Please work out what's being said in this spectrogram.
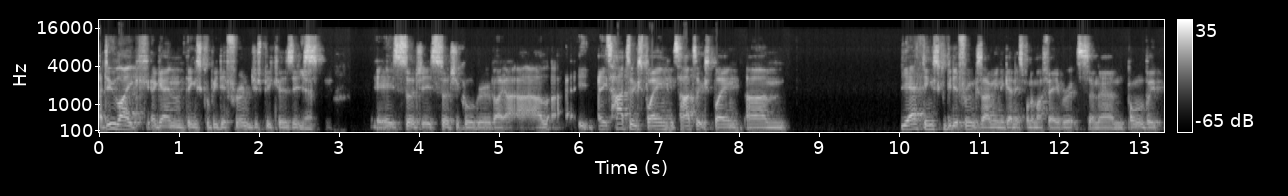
I do like again things could be different just because it's it's such it's such a cool groove. Like I, I, I, it's hard to explain. It's hard to explain. Um, yeah, things could be different because I mean, again, it's one of my favorites, and um, probably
